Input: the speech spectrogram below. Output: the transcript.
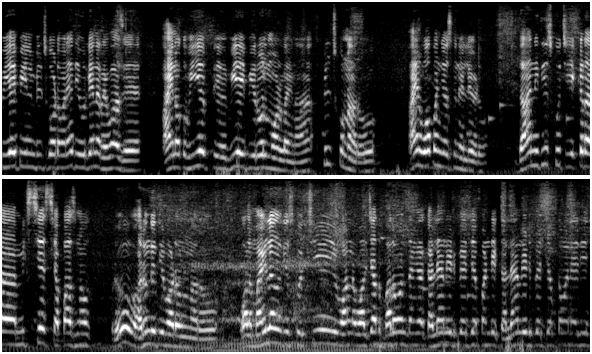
విఐపీని పిలుచుకోవడం అనేది ఎవరికైనా రివాజే. ఆయన ఒక విఐపి విఐపి రోల్ మోడల్ ఆయన పిలుచుకున్నారు. ఆయన ఓపెన్ చేసుకుని వెళ్ళాడు. దాన్ని తీసుకొచ్చి ఇక్కడ మిక్స్ చేసి చెప్పాల్సిన ఇప్పుడు అరుంధతి వాడలు ఉన్నారు. వాళ్ళ మహిళలను తీసుకొచ్చి వాళ్ళ వాళ్ళ చేత బలవంతంగా కళ్యాణ్ రెడ్డి పేరు చెప్పండి. కళ్యాణ్ రెడ్డి పేరు చెప్పడం అనేది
